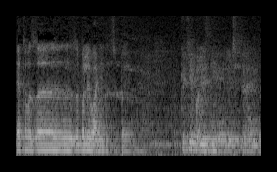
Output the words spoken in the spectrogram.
этого за- заболевания ДЦП. Какие болезни лечит пирамида?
